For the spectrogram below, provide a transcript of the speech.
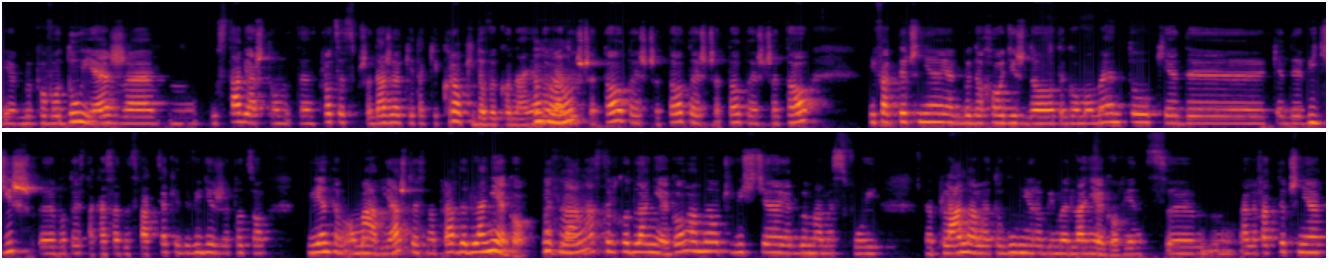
jakby powoduje, że mm, ustawiasz tą, ten proces sprzedaży, jakie takie kroki do wykonania. Mhm. Dobra, to jeszcze to, to jeszcze to, to jeszcze to, to jeszcze to. I faktycznie jakby dochodzisz do tego momentu, kiedy, kiedy widzisz, y, bo to jest taka satysfakcja, kiedy widzisz, że to, co klientem omawiasz, to jest naprawdę dla niego. Nie Mhm. dla nas, tylko dla niego, a my oczywiście jakby mamy swój plan, ale to głównie robimy dla niego, więc, y, ale faktycznie,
